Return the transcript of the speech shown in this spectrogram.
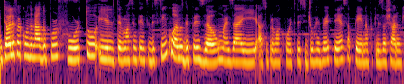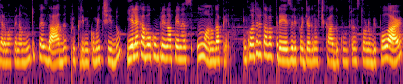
Então ele foi condenado por furto e ele teve uma sentença de 5 anos de prisão, mas aí a Suprema Corte decidiu reverter essa pena porque eles acharam que era uma pena muito pesada para o crime cometido e ele acabou cumprindo apenas um ano da pena. Enquanto ele estava preso, ele foi diagnosticado com um transtorno bipolar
